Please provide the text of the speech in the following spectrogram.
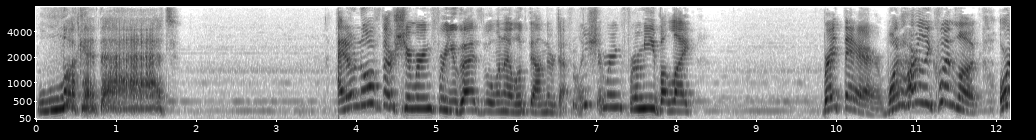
Look at that! I don't know if they're shimmering for you guys, but when I look down, they're definitely shimmering for me, but like, right there, one Harley Quinn look, or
